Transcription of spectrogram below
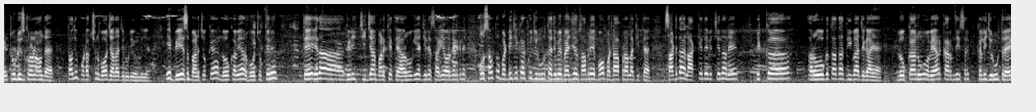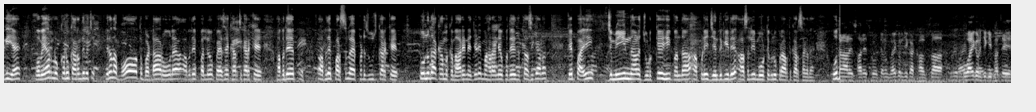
ਇੰਟਰੋਡਿਊਸ ਕਰਾਉਣਾ ਹੁੰਦਾ ਹੈ, ਤਾਂ ਉਹਦੀ ਪ੍ਰੋਡਕਸ਼ਨ ਬਹੁਤ ਜ਼ਿਆਦਾ ਜ਼ਰੂਰੀ ਹੁੰਦੀ ਹੈ। ਇਹ ਬੇਸ ਬਣ ਚੁੱਕਾ ਹੈ, ਲੋਕ ਅਵੇਅਰ ਹੋ ਚੁੱਕੇ ਨੇ ਤੇ ਇਹਦਾ ਜਿਹੜੀ ਚੀਜ਼ਾਂ ਬਣ ਕੇ ਤਿਆਰ ਹੋ ਗਈਆਂ, ਜਿਹਨੇ ਸਾਰੀਆਂ ਆਰਗੈਨਿਕ ਨੇ। ਹੁਣ ਸਭ ਤੋਂ ਵੱਡੀ ਜੇਕਰ ਕੋਈ ਜ਼ਰੂਰਤ ਹੈ, ਜਿਵੇਂ ਬੈਲਜੀਅਮ ਸਾਹਿਬ ਨੇ ਬਹੁਤ ਵੱਡਾ ਉਪਰਾਲਾ ਕੀਤਾ ਹੈ। ਸਾਡੇ ਤਾਂ ਇਲਾਕੇ ਦੇ ਵਿੱਚ ਇਹਨਾਂ ਨੇ ਇੱਕ ਅਰੋਗਤਾ ਦਾ ਦੀਵਾ ਜਗਾਇਆ ਹੈ। ਲੋਕਾਂ ਨੂੰ ਅਵੇਅਰ ਕਰਨ ਦੀ ਸਿਰਫ ਕੱਲੀ ਜ਼ਰੂਰਤ ਰਹਿ ਗਈ ਹੈ। ਅਵੇਅਰ ਲੋਕਾਂ ਨੂੰ ਕਰਨ ਦੇ ਵਿੱਚ ਇਹਨਾਂ ਦਾ ਬਹੁਤ ਵੱਡਾ ਰੋਲ ਹੈ। ਆਪਦੇ ਪੱਲਿਓਂ ਪੈਸੇ ਖਰਚ ਕਰਕੇ, ਆਪਦੇ ਆਪਦੇ ਪਰਸਨਲ ਐਫਰਟਸ ਯੂਜ਼ ਕਰਕੇ ਪੁੰਨ ਦਾ ਕੰਮ ਕਮਾ ਰਹੇ ਨੇ। ਜਿਹੜੇ ਮਹਾਰਾਜ ਨੇ ਉਪਦੇਸ਼ ਦਿੱਤਾ ਸੀਗਾ ਨਾ ਕਿ ਭਾਈ ਜ਼ਮੀਨ ਨਾਲ ਜੁੜ ਕੇ ਹੀ ਬੰਦਾ ਆਪਣੀ ਜ਼ਿੰਦਗੀ ਦੇ ਅਸਲੀ ਮੋਟਿਵ ਨੂੰ ਪ੍ਰਾਪਤ ਕਰ ਸਕਦਾ ਹੈ। ਉਹ ਵਾਲੇ ਸਾਰੇ ਸਰੋਤਿਆਂ ਨੂੰ ਵਾਹਿਗੁਰੂ ਜੀ ਕਾ ਖਾਲਸਾ, ਵਾਹਿਗੁਰੂ ਜੀ ਕੀ ਫਤਿਹ।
